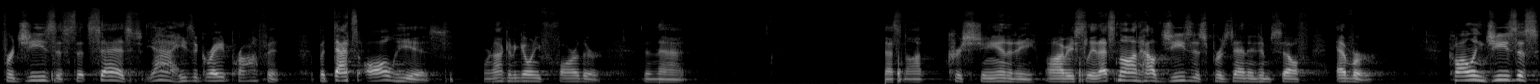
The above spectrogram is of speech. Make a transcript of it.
for Jesus that says, yeah, he's a great prophet, but that's all he is. We're not going to go any farther than that. That's not Christianity, obviously. That's not how Jesus presented himself ever. Calling Jesus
